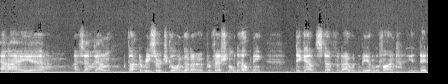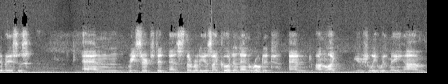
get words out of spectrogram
And I, uh, I sat down got the research going, got a professional to help me dig out stuff that I wouldn't be able to find in databases, and researched it as thoroughly as I could, and then wrote it. And unlike usually with me, um,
